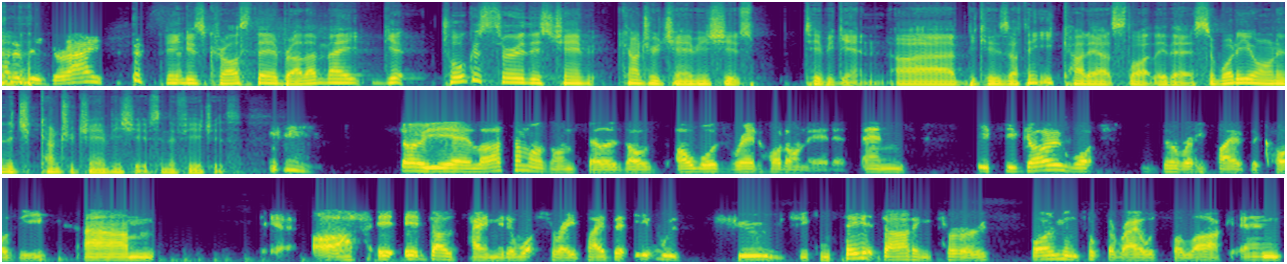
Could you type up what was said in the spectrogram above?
That'd be great. Fingers crossed there, brother. Mate, get talk us through this champ- country championships tip again, uh, because I think you cut out slightly there. So, what are you on in the ch- country championships in the futures? So yeah, last time I was on, fellas, I was I was red hot on edit, and if you go watch the replay of the Cosy, um, yeah, oh, it, it does pay me to watch the replay, but it was huge. You can see it darting through. Bowman took the rails for luck, and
